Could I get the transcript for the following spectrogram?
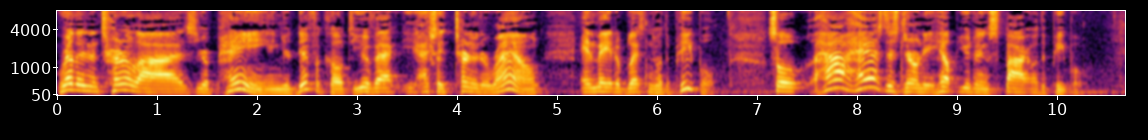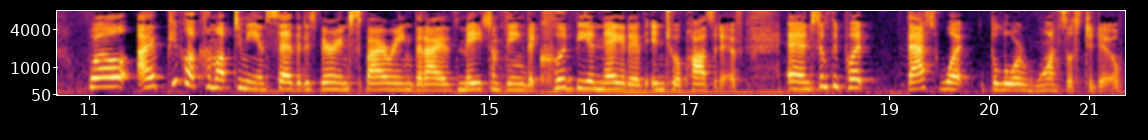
rather than internalize your pain and your difficulty, you've actually turned it around and made a blessing to other people. So, how has this journey helped you to inspire other people? Well, I, people have come up to me and said that it's very inspiring that I've made something that could be a negative into a positive. And simply put, that's what the Lord wants us to do.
